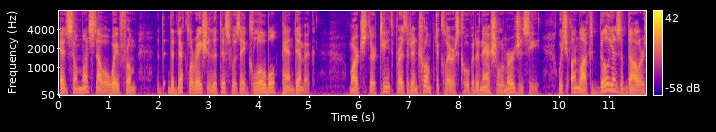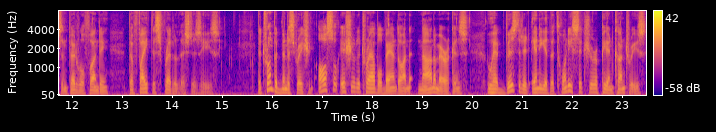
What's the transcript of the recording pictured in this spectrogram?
and some months now away from the declaration that this was a global pandemic. March 13th, President Trump declares COVID a national emergency, which unlocks billions of dollars in federal funding to fight the spread of this disease. The Trump administration also issued a travel ban on non Americans who had visited any of the 26 European countries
